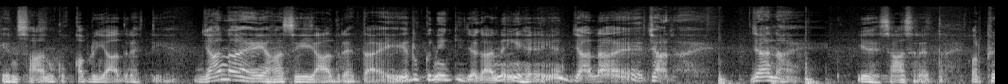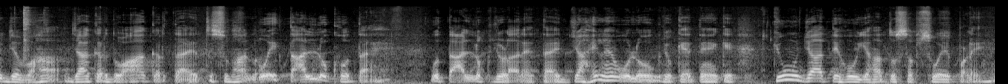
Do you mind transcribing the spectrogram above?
کہ انسان کو قبر یاد رہتی ہے۔ جانا ہے، یہاں سے یاد رہتا ہے۔ یہ رکنے کی جگہ نہیں ہے، یہ جانا ہے جانا ہے جانا ہے۔ یہ احساس رہتا ہے۔ اور پھر جب وہاں جا کر دعا کرتا ہے تو سبحان وہ ایک تعلق ہوتا ہے، وہ تعلق جڑا رہتا ہے۔ جاہل ہیں وہ لوگ جو کہتے ہیں کہ کیوں جاتے ہو یہاں تو سب سوئے پڑے ہیں۔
